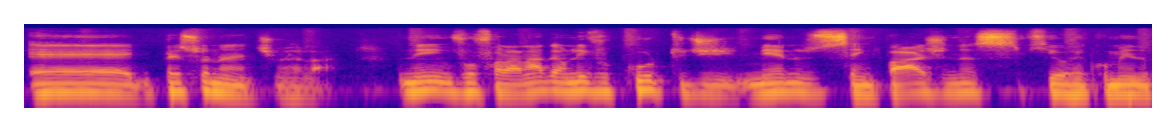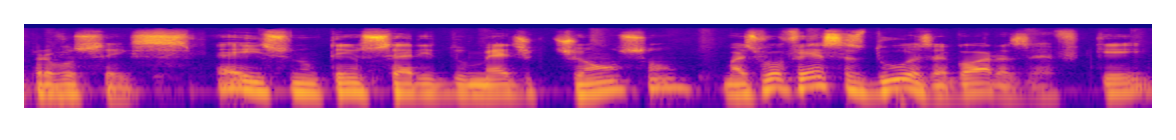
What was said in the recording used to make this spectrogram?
É impressionante o relato. Nem vou falar nada, é um livro curto de menos de 100 páginas que eu recomendo para vocês. É isso, não tenho série do Magic Johnson, mas vou ver essas duas agora, Zé. Fiquei.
